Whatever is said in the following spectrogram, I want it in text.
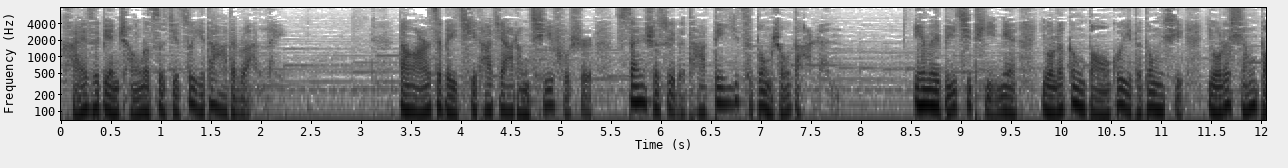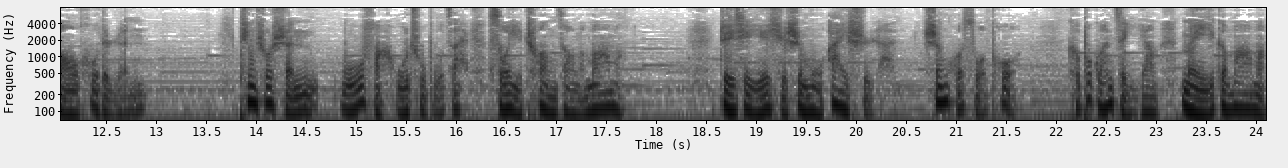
孩子变成了自己最大的软肋。当儿子被其他家长欺负时，三十岁的他第一次动手打人，因为比起体面，有了更宝贵的东西，有了想保护的人。听说神无法无处不在，所以创造了妈妈。这些也许是母爱使然，生活所迫。可不管怎样，每一个妈妈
